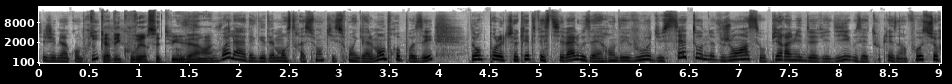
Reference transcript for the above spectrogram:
si j'ai bien compris. Qu'à découvrir cet univers, ouais. Voilà, avec des démonstrations qui seront également proposées. Donc pour le Chocolate Festival, vous avez rendez-vous du 7 au 9 juin, c'est aux Pyramides de Vidi. Vous avez toutes les infos sur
